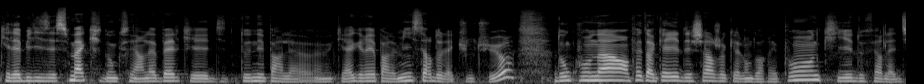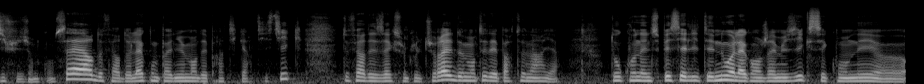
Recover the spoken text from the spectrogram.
qui est labellisé SMAC, donc c'est un label qui est donné par qui est agréé par le ministère de la Culture. Donc on a en fait un cahier des charges auquel on doit répondre, qui est de faire de la diffusion de concerts, de faire de l'accompagnement des pratiques artistiques, de faire des actions culturelles, de monter des partenariats. Donc on a une spécialité, nous, à la Grange à Musique, c'est qu'on est, euh,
